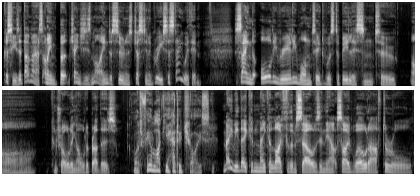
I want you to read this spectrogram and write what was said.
because he's a dumbass. I mean, but changes his mind as soon as Justin agrees to stay with him, saying that all he really wanted was to be listened to. Aww, controlling older brothers. Or to feel like he had a choice. Maybe they can make a life for themselves in the outside world after all.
